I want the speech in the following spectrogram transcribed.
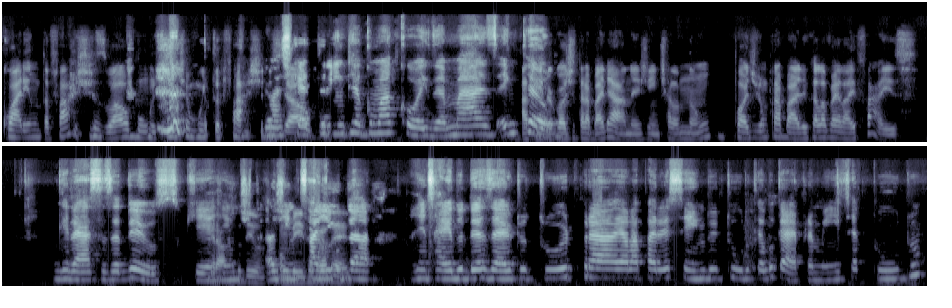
40 faixas o álbum? Gente, é muita faixa Eu acho que álbum. é 30 e alguma coisa, mas então... A Taylor gosta de trabalhar, né, gente? Ela não pode ir um trabalho que ela vai lá e faz. Graças a Deus. Que Graças a gente, a, Deus. a gente saiu da a gente saiu do deserto tour pra ela aparecendo em tudo que é lugar. Pra mim, isso é tudo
